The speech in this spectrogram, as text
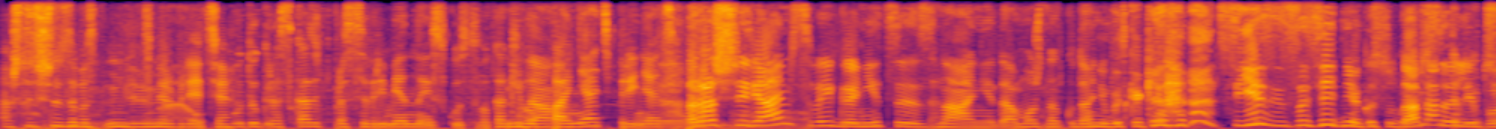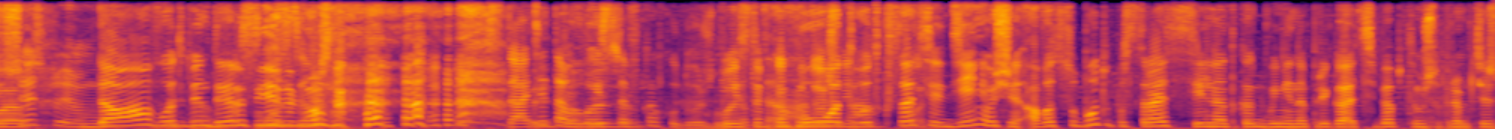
А что, что за мероприятие? Буду рассказывать про современное искусство, как Да. его понять, принять. Расширяем свои границы знаний, да. Можно куда-нибудь как я, съездить в соседнее государство, так-то либо... Да, вот Бендеры съездить можно. Кстати, там выставка художников. Выставка да. художников. Вот, вот, кстати, день очень... А вот в субботу постарайтесь сильно как бы не напрягать себя, потому что прям тяж...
